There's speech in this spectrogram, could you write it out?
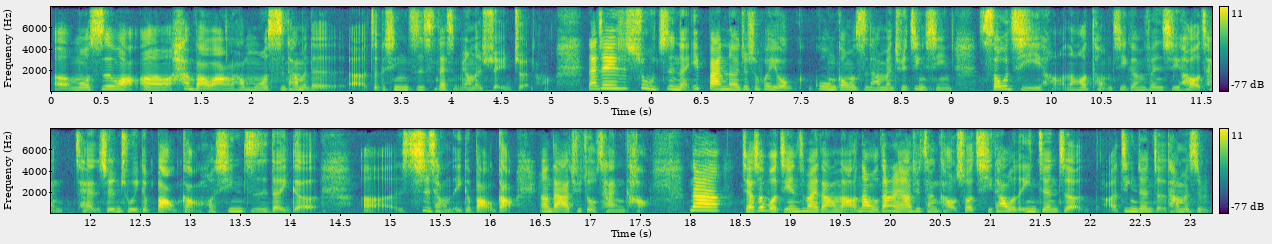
呃摩斯王呃汉堡王，然后摩斯他们的呃这个薪资是在什么样的水准哈？那这些数字呢，一般呢就是会由顾问公司他们去进行搜集哈，然后统计跟分析后产产生出一个报告和薪资的一个呃市场的一个报告，让大家去做参考。那假设我今天是麦当劳，那我当然要去参考说其他我的应征者啊、竞争者他们是。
